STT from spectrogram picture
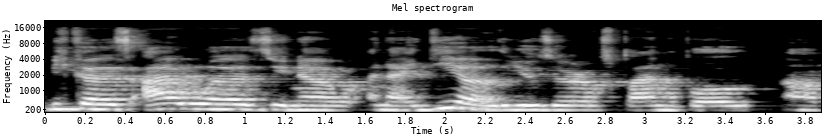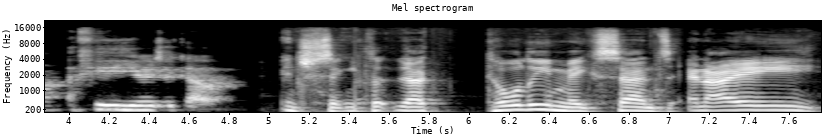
because i was you know an ideal user of planable um, a few years ago interesting that totally makes sense and i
